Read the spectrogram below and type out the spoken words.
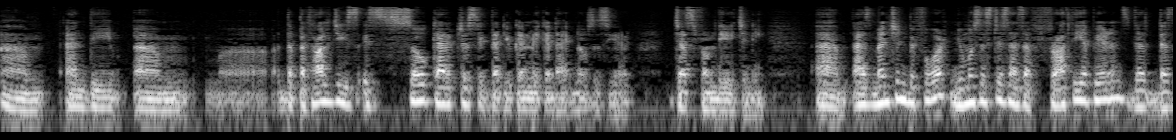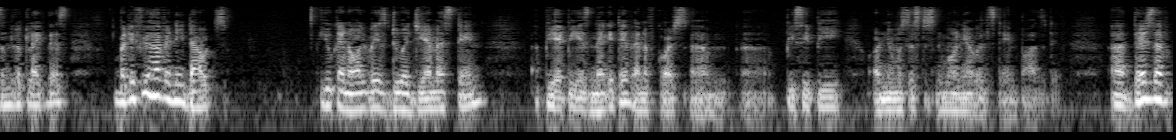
Um, and the um, uh, the pathology is, is so characteristic that you can make a diagnosis here just from the H&E. Um, as mentioned before, pneumocystis has a frothy appearance, that doesn't look like this. But if you have any doubts, you can always do a GMS stain. A PAP is negative, and of course, um, uh, PCP or pneumocystis pneumonia will stain positive. Uh, there's a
